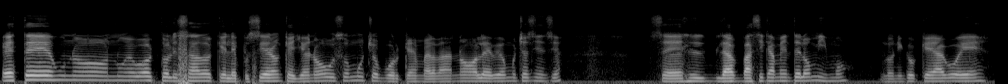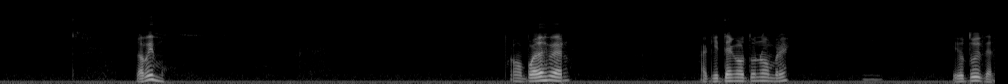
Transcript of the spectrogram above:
Este es uno nuevo actualizado que le pusieron que yo no uso mucho porque en verdad no le veo mucha ciencia. Es básicamente lo mismo. Lo único que hago es lo mismo. Como puedes ver, aquí tengo tu nombre y Twitter.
